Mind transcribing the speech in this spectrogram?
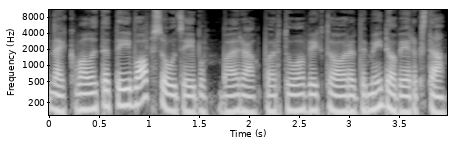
nekvalitatīvu apsūdzību. Vairāk par to Viktora Demidova ierakstā.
